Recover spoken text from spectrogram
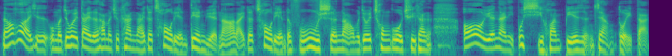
然后后来其实我们就会带着他们去看哪一个臭脸店员啊，哪一个臭脸的服务生啊，我们就会冲过去看。哦，原来你不喜欢别人。这样对待，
